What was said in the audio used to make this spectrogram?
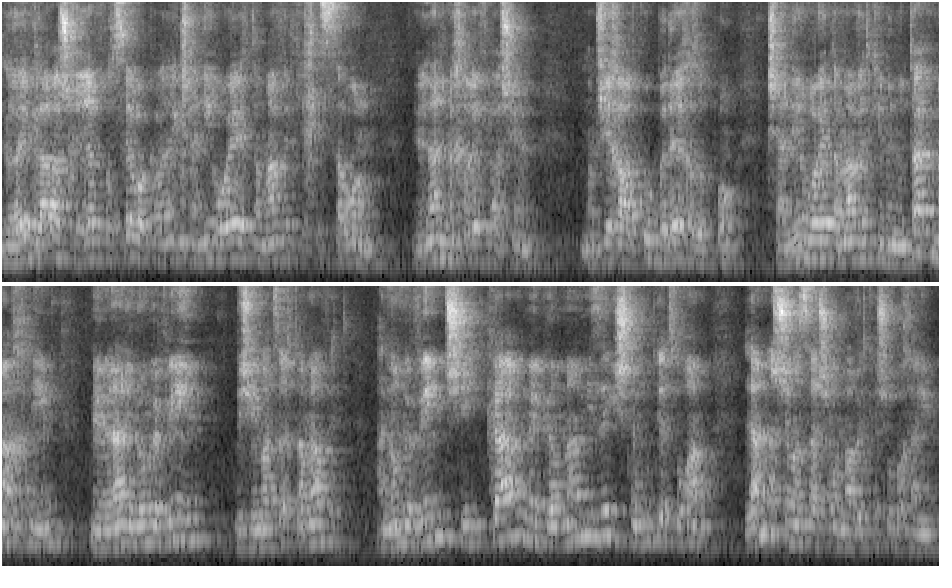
לועג לרש חירף עושהו, הכוונה היא כשאני רואה את המוות כחיסרון, ממילא אני מחרף להשם. ממשיך הרב קוק בדרך הזאת פה. כשאני רואה את המוות כמנותק מהחיים, ממילא אני לא מבין בשביל מה צריך את המוות. אני לא מבין שעיקר מגמה מזה היא שלמות יצורם. למה השם עשה שהמוות קשור בחיים?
